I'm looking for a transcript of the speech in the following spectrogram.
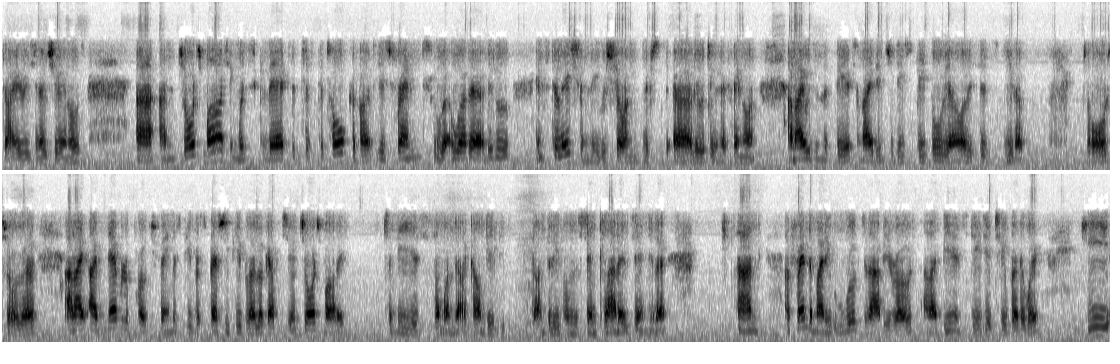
diaries, you know, journals. Uh, and George Martin was there to, just to talk about his friend who, who had a little installation he was showing, which uh, they were doing a thing on. And I was in the theatre and I'd introduce people, you know, this is, you know, George or uh, and I, I've never approached famous people, especially people I look up to. And George Martin, to me, is someone that I can't can't believe on the same planet as him, you know. And a friend of mine who worked at Abbey Road, and I've been in studio too, by the way, he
